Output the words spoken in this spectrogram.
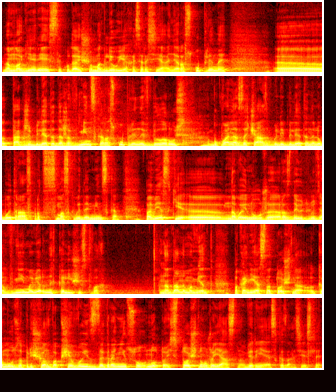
на многие рейсы, куда еще могли уехать россияне, раскуплены. Э, также билеты даже в Минск раскуплены в Беларусь. Буквально за час были билеты на любой транспорт с Москвы до Минска. Повестки на войну уже раздают людям в неимоверных количествах. На данный момент пока не ясно точно, кому запрещен вообще выезд за границу. Ну, то есть точно уже ясно, вернее сказать, если.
